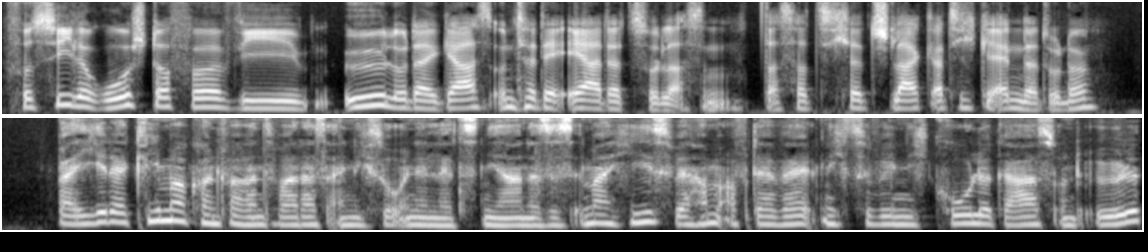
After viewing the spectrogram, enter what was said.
fossile Rohstoffe wie Öl oder Gas unter der Erde zu lassen. Das hat sich jetzt schlagartig geändert, oder? Bei jeder Klimakonferenz war das eigentlich so in den letzten Jahren, dass es immer hieß, wir haben auf der Welt nicht zu wenig Kohle, Gas und Öl,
